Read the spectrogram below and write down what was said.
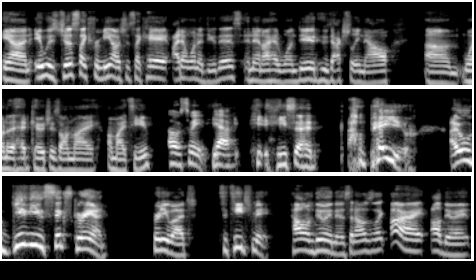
And it was just like for me, I was just like, hey, I don't want to do this. And then I had one dude who's actually now um, one of the head coaches on my on my team. Oh, sweet. Yeah. He, he, he said, I'll pay you. I will give you six grand pretty much to teach me how I'm doing this. And I was like, all right, I'll do it.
